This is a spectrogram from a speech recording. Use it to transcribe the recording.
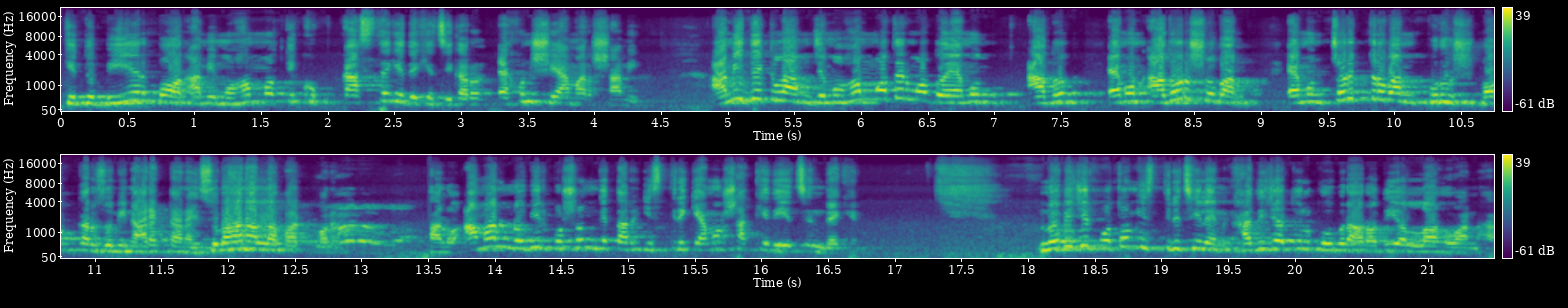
কিন্তু বিয়ের পর আমি মোহাম্মদকে খুব কাছ থেকে দেখেছি, কারণ এখন সে আমার স্বামী। আমি দেখলাম যে মোহাম্মদের মতো এমন এমন আদর্শবান, এমন চরিত্রবান পুরুষ মক্কার জমিন আরেকটা নাই। সুবাহান আল্লাহ পাঠ করেন ভালো আমার নবীর প্রসঙ্গে তার স্ত্রী কেমন সাক্ষী দিয়েছেন দেখেন। নবীজির প্রথম স্ত্রী ছিলেন খাদিজাতুল কুবরা রদিয়াল্লাহু আনহা।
